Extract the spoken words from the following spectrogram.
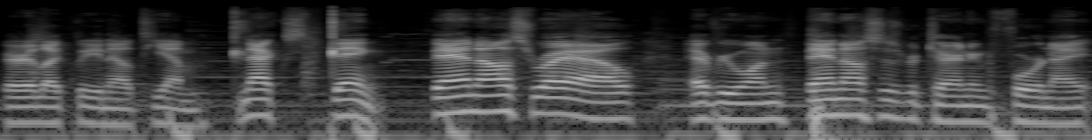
Very likely an LTM. Next thing, Thanos Royale. Everyone, Thanos is returning to Fortnite.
